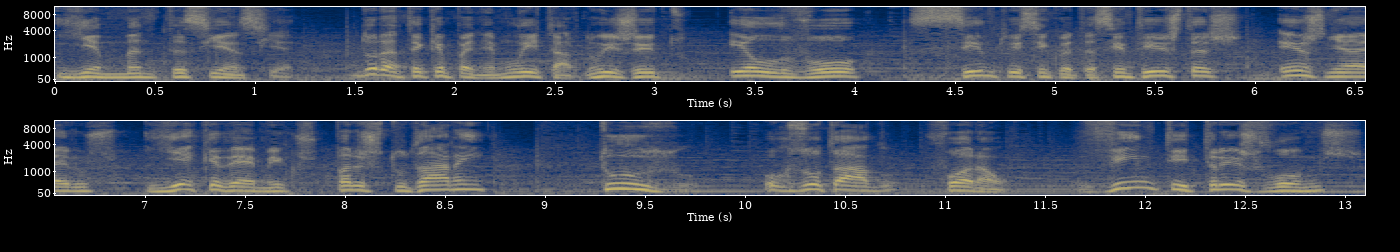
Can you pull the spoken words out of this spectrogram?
e amante da ciência. Durante a campanha militar no Egito, ele levou 150 cientistas, engenheiros e académicos para estudarem tudo. O resultado foram 23 volumes,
